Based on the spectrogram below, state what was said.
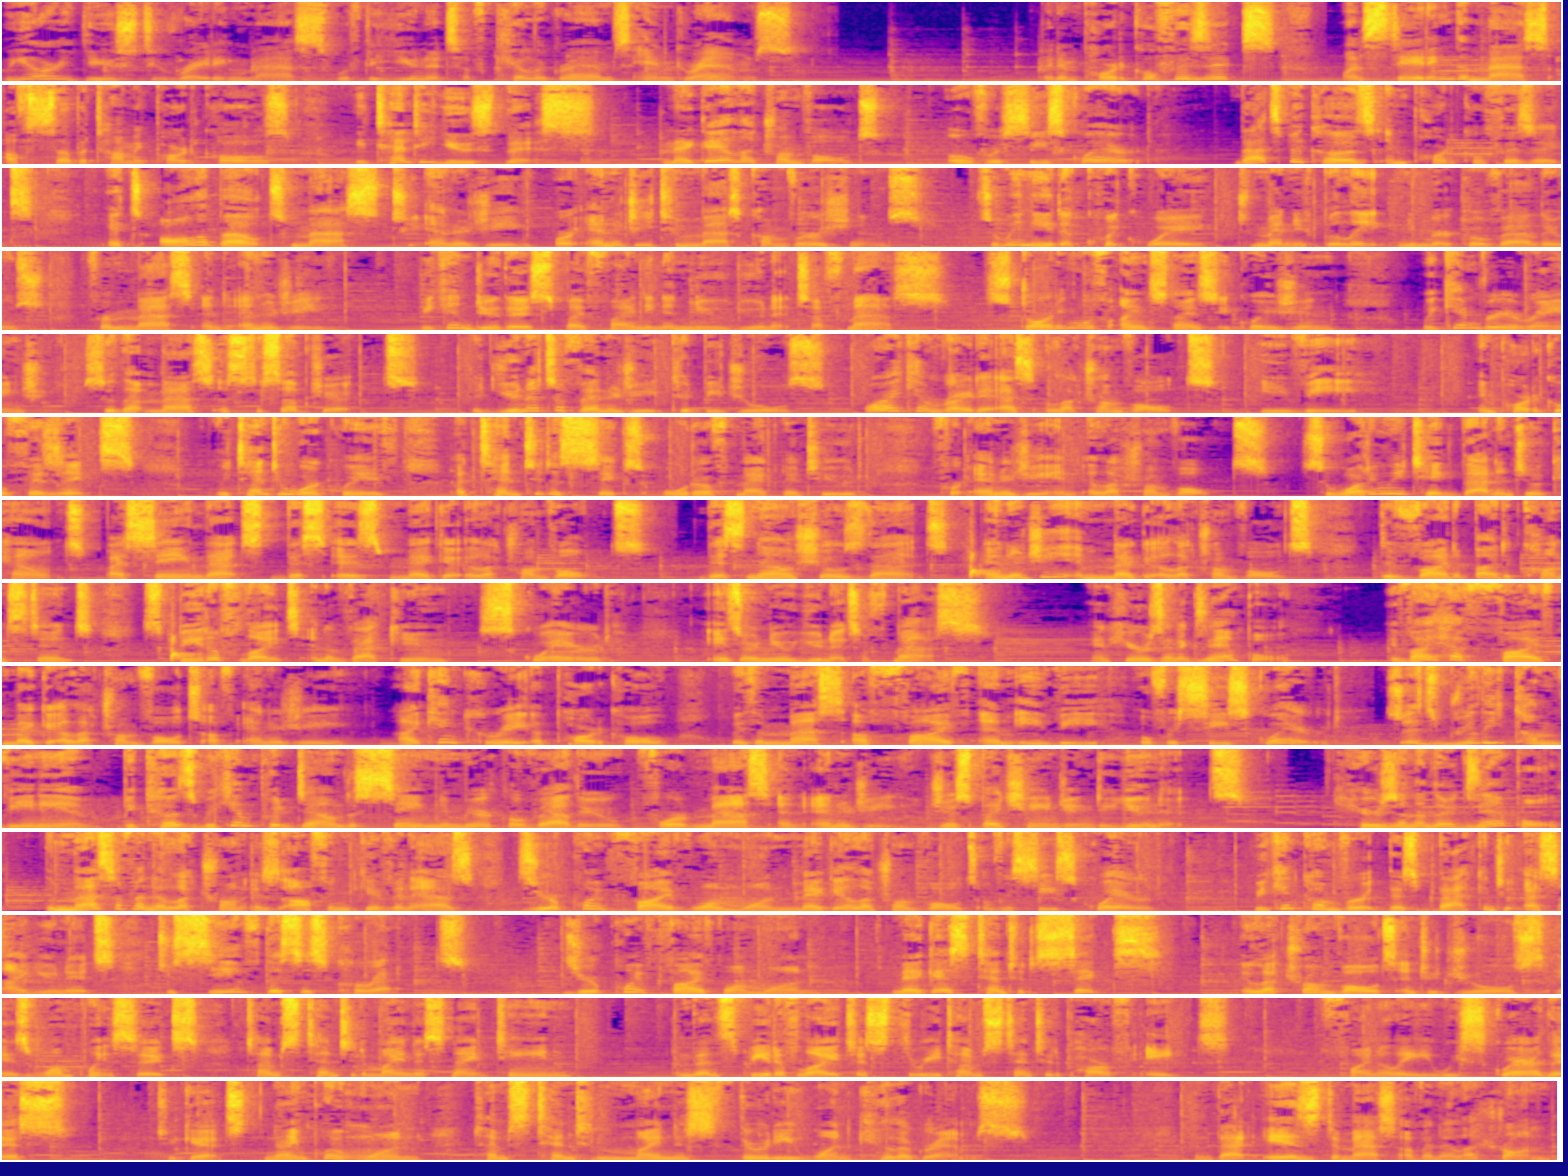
We are used to writing mass with the units of kilograms and grams. But in particle physics, when stating the mass of subatomic particles, we tend to use this mega electron volts over c squared. That's because in particle physics, it's all about mass to energy or energy to mass conversions. So we need a quick way to manipulate numerical values for mass and energy. We can do this by finding a new unit of mass. Starting with Einstein's equation, we can rearrange so that mass is the subject. The unit of energy could be joules, or I can write it as electron volts, EV. In particle physics, we tend to work with a 10 to the 6 order of magnitude for energy in electron volts. So why don't we take that into account by saying that this is mega electron volts? This now shows that energy in mega electron volts divided by the constant speed of light in a vacuum squared is our new unit of mass. And here's an example. If I have 5 mega electron volts of energy, I can create a particle with a mass of 5 MeV over c squared. So it's really convenient because we can put down the same numerical value for mass and energy just by changing the units. Here's another example. The mass of an electron is often given as 0.511 mega electron volts over c squared. We can convert this back into SI units to see if this is correct. 0.511 mega is 10 to the 6, electron volts into joules is 1.6 times 10 to the minus 19, and then speed of light is 3 times 10 to the power of 8. Finally, we square this to get 9.1 times 10 to the minus 31 kilograms and that is the mass of an electron.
